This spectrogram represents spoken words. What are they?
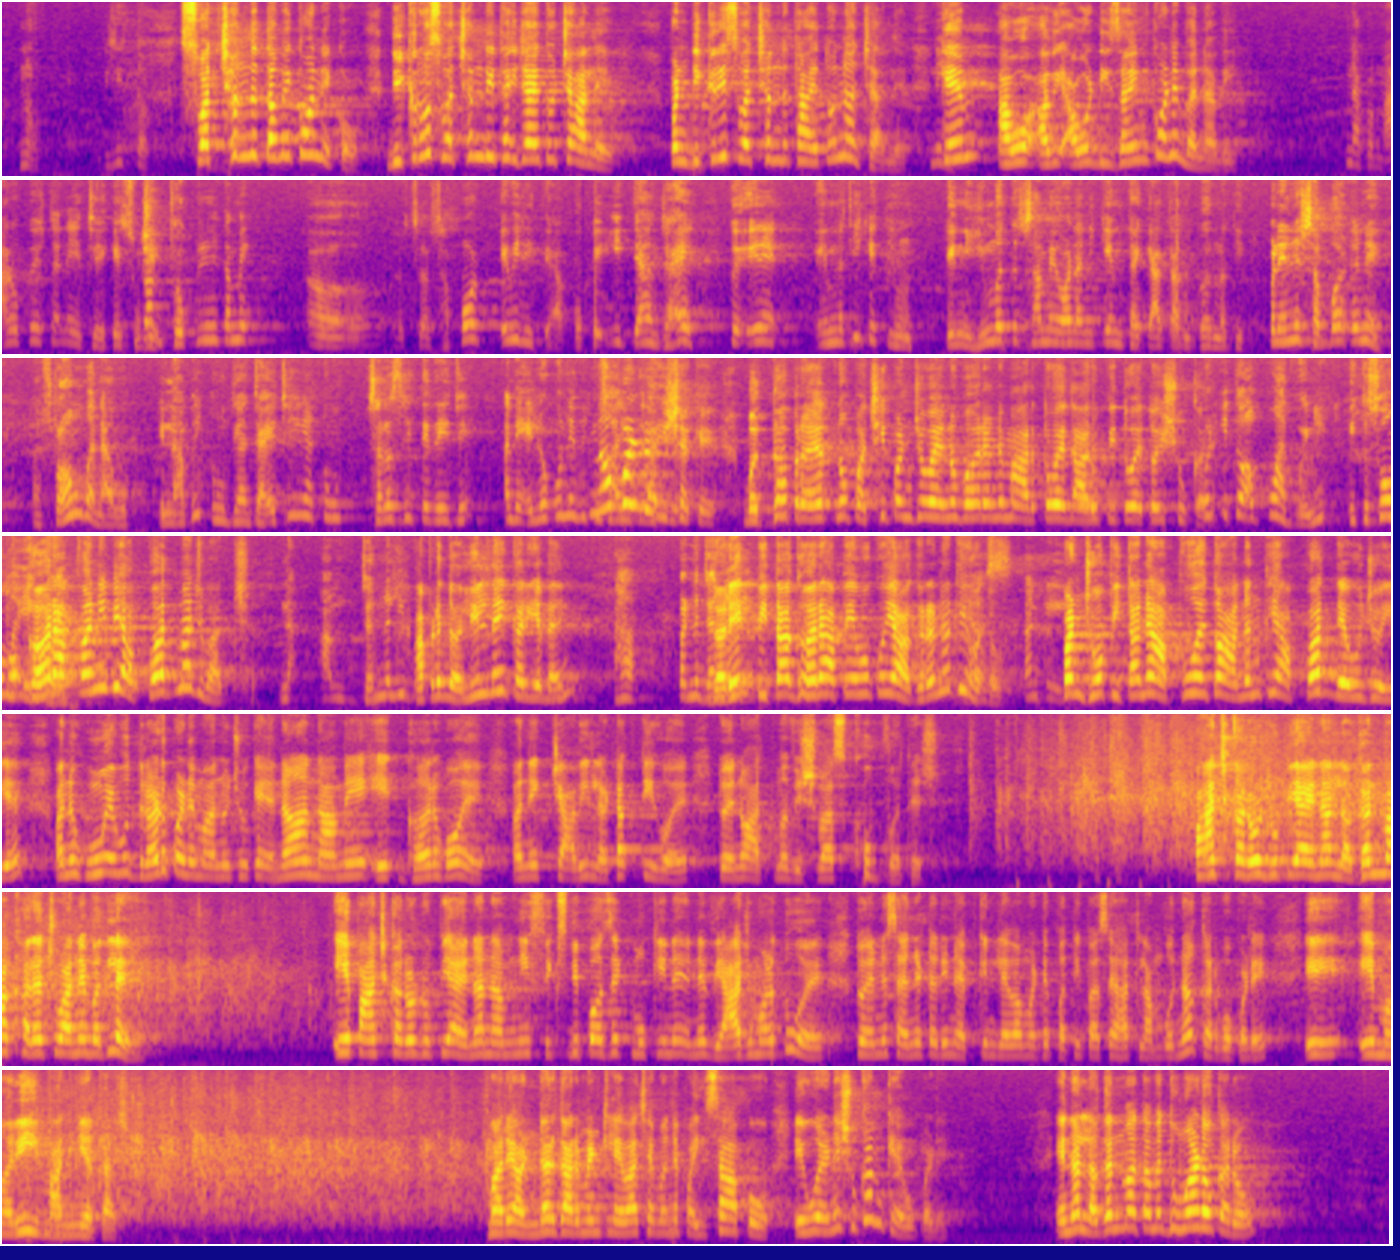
સ્વચ્છંદ તમે કોને કહો? દીકરો સ્વચ્છંદી થઈ જાય તો ચાલે. પણ દીકરી સ્વચ્છંદ થાય તો ન ચાલે. કેમ? આવો આવી આવો ડિઝાઇન કોણે બનાવી? ના પણ મારો ક્વેશ્ચન એ છે કે શું. કામ છોકરીને તમે સપોર્ટ એવી રીતે આપો કે એ ત્યાં જાય તો એને એમ નથી કહેતી હું કે એની હિંમત સામેવાળાની કેમ થાય કે આ તારું ઘર નથી? પણ એને સબળ એને સ્ટ્રોંગ બનાવો કે ના ભાઈ તું જ્યાં જાય છે ત્યાં તું સરસ રીતે રહેજે. અને એ લોકોને બી ન પણ રહી શકે. બધા પ્રયત્નો પછી પણ જો એનો વર એને મારતો હોય દારૂ પીતો હોય તો એ શું કરે? પણ એ તો અપવાદ હોય ને? એ તો તો સોમાં ઘર આપવાની બી અપવાદમાં જ વાત છે. આમ જનરલી આપણે દલીલ નહીં કરીએ બેન. હા પણ દરેક પિતા ઘર આપે એવો કોઈ આગ્રહ નથી હોતો. પણ જો પિતાને આપવું હોય તો આનંદથી આપવા જ દેવું જોઈએ. અને હું એવું દ્રઢપણે માનું છું કે એના નામે એક ઘર હોય અને એક ચાવી લટકતી હોય તો એનો આત્મવિશ્વાસ ખૂબ વધે છે. પાંચ કરોડ રૂપિયા એના લગ્નમાં ખર્ચવાને બદલે એ પાંચ કરોડ રૂપિયા એના નામની ફિક્સ ડિપોઝિટ મૂકીને એને વ્યાજ મળતું હોય તો એને સેનેટરી નેપકિન લેવા માટે પતિ પાસે હાથ લાંબો ન કરવો પડે. એ એ મારી માન્યતા છે. મારે અંડર ગાર્મેન્ટ લેવા છે, મને પૈસા આપો, એવું એને શું કામ કહેવું પડે? એના લગ્નમાં તમે ધુમાડો કરો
